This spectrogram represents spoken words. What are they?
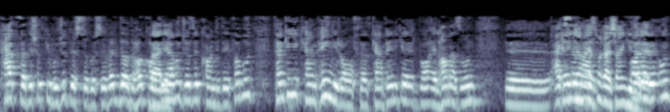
حدس زده شد که وجود داشته باشه ولی داده ها کافی بله. نبود جزء candidate ها بود. تا اینکه یه کمپینی را افتاد. کمپینی که با الهام از اون عکس هم اسم قشنگی داره. آره اون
